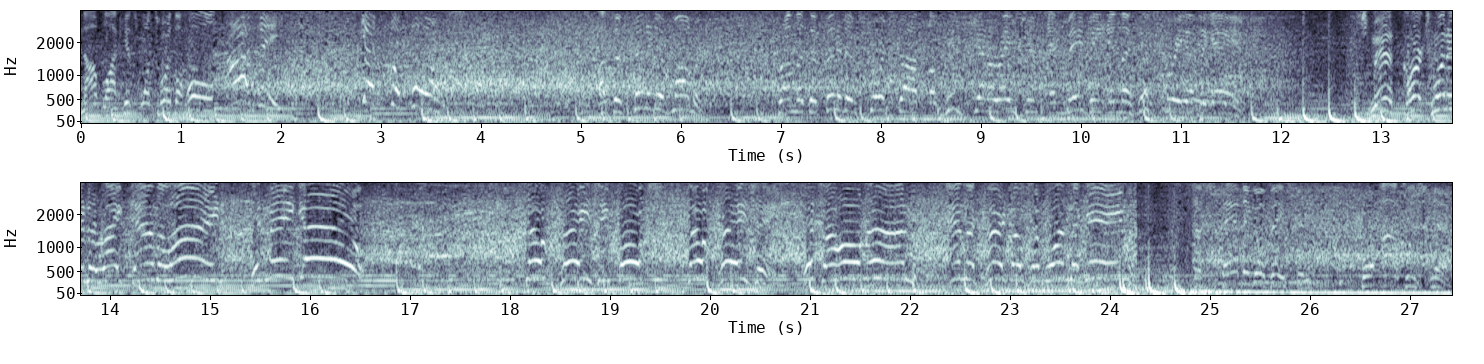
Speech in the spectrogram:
Knoblauch hits one toward the hole. Ozzie gets the force. A definitive moment from the definitive shortstop of his generation and maybe in the history of the game. Smith corks one into right down the line. It may go. Go crazy, folks. Go crazy. It's a home run, and the Cardinals have won the game. A standing ovation for Ozzie Smith.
